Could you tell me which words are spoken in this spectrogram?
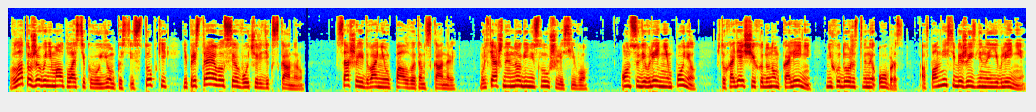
Влад уже вынимал пластиковую емкость из стопки и пристраивался в очереди к сканеру. Саша едва не упал в этом сканере. Мультяшные ноги не слушались его. Он с удивлением понял, что ходящие ходуном колени не художественный образ, а вполне себе жизненное явление.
